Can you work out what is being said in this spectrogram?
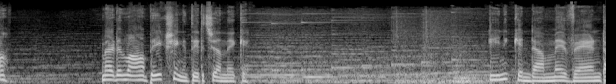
ആ മാഡം ആ അപേക്ഷ ഇങ്ങ് തിരിച്ചു വന്നേക്കെ എനിക്കെന്റെ അമ്മയെ വേണ്ട.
